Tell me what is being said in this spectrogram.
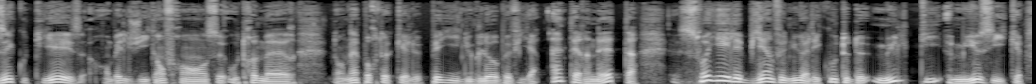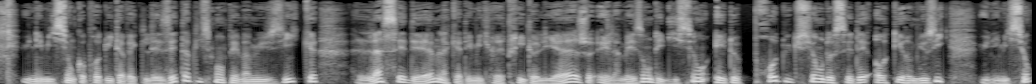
Vous en Belgique, en France, outre-mer, dans n'importe quel pays du globe via Internet, soyez les bienvenus à l'écoute de Multi Music, une émission coproduite avec les établissements Pema Musique, l'ACDM, l'Académie Grétry de Liège et la maison d'édition et de production de CD Outir Music, une émission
